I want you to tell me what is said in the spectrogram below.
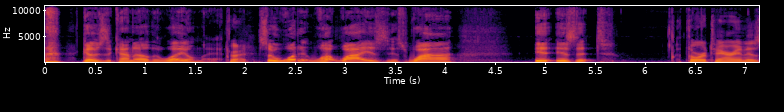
goes the kind of other way on that. Right. So what what why is this? Why is it Authoritarianism.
